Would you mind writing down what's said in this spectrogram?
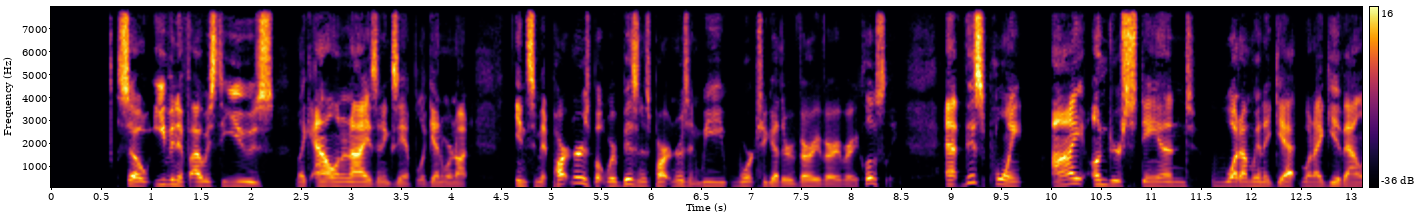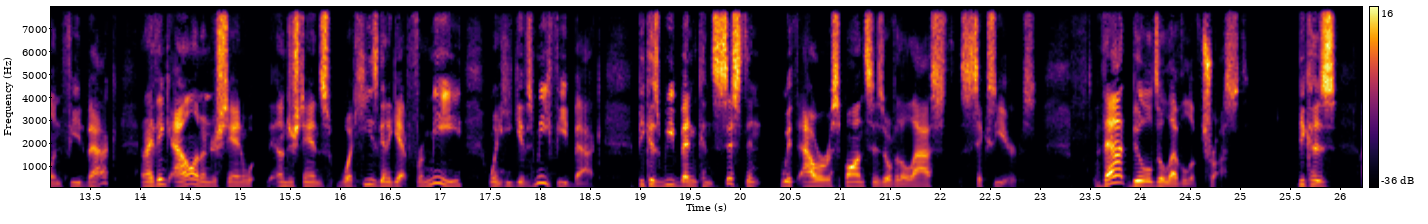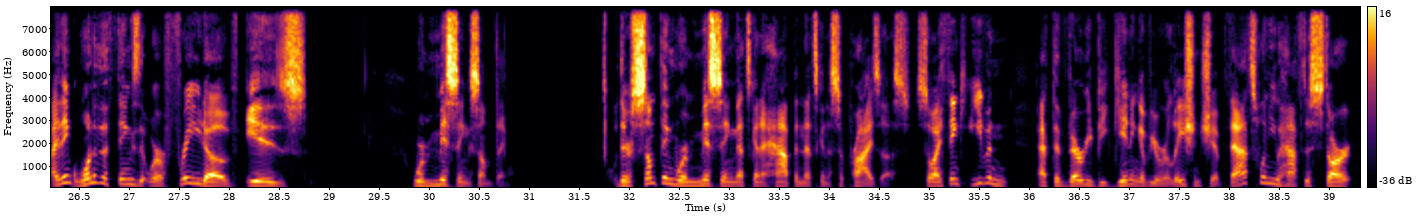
So even if I was to use like Alan and I as an example again we're not intimate partners but we're business partners and we work together very very very closely. At this point I understand what I'm going to get when I give Alan feedback, and I think Alan understand understands what he's going to get from me when he gives me feedback because we've been consistent with our responses over the last 6 years. That builds a level of trust. Because I think one of the things that we're afraid of is we're missing something. There's something we're missing that's going to happen that's going to surprise us. So I think even at the very beginning of your relationship, that's when you have to start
